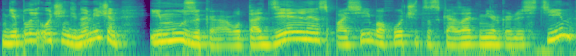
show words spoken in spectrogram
Геймплей очень динамичен, и музыка. Вот отдельное спасибо хочется сказать Mercury Steam,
